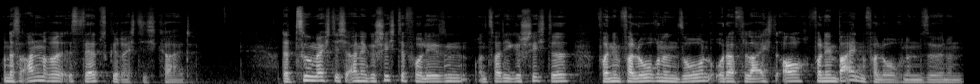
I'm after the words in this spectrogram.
und das andere ist Selbstgerechtigkeit. Dazu möchte ich eine Geschichte vorlesen, und zwar die Geschichte von dem verlorenen Sohn oder vielleicht auch von den beiden verlorenen Söhnen.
